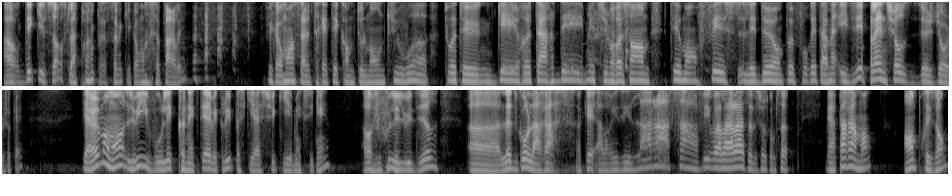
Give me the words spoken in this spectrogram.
Alors dès qu'il sort, c'est la première personne qui commence à parler. Puis commence à le traiter comme tout le monde. Tu vois, toi, t'es une gay retardée, mais tu me ressembles. T'es mon fils. Les deux, on peut fourrer ta mère. Il disait plein de choses de George, OK? Puis à un moment, lui, il voulait connecter avec lui parce qu'il a su qu'il est mexicain. Alors, il voulait lui dire euh, Let's go la race, OK? Alors, il dit La raza, viva la raza, des choses comme ça. Mais apparemment, en prison,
